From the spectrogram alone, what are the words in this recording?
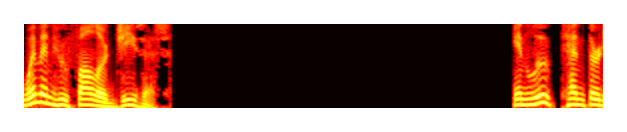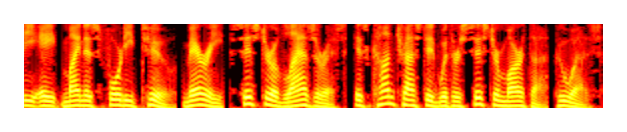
Women who followed Jesus In Luke 10:38-42, Mary, sister of Lazarus, is contrasted with her sister Martha, who was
